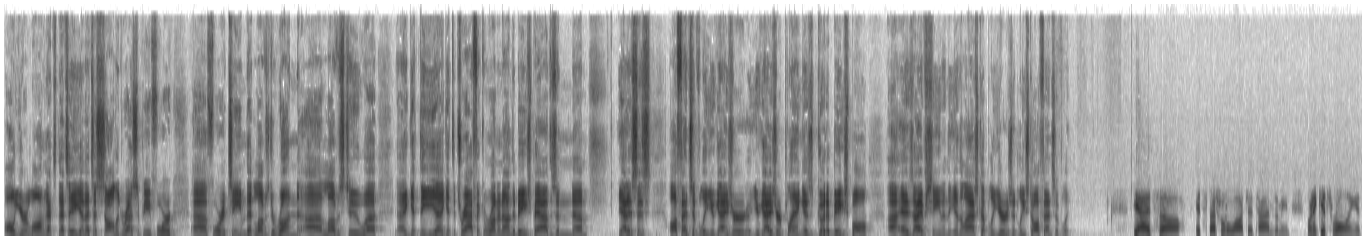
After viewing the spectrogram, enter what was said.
all year long. That's that's a uh, that's a solid recipe for uh, for a team that loves to run, uh, loves to get the get the traffic running on the base paths, and um, yeah, this is offensively. You guys are you guys are playing as good a baseball as I've seen in the in the last couple of years, at least offensively. Yeah, it's it's special to watch at times. I mean when it gets rolling, it's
